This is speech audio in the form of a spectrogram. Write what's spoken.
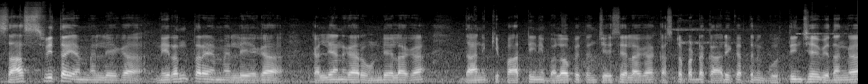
శాశ్వత ఎమ్మెల్యేగా నిరంతర ఎమ్మెల్యేగా కళ్యాణ్ గారు ఉండేలాగా దానికి పార్టీని బలోపేతం చేసేలాగా కష్టపడ్డ కార్యకర్తను గుర్తించే విధంగా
